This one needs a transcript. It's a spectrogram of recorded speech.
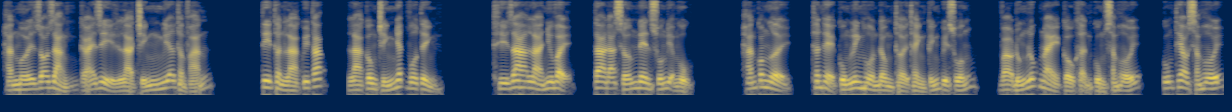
hắn mới rõ ràng cái gì là chính nghĩa thẩm phán ti thần là quy tắc, là công chính nhất vô tình. Thì ra là như vậy, ta đã sớm nên xuống địa ngục. Hắn con người, thân thể cùng linh hồn đồng thời thành kính quỳ xuống, vào đúng lúc này cầu khẩn cùng sám hối, cũng theo sám hối,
